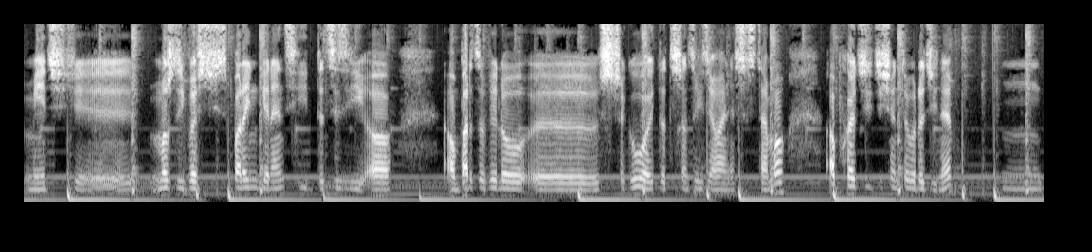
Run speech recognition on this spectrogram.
mieć e, możliwość sporej ingerencji decyzji o, o bardzo wielu e, szczegółach dotyczących działania systemu, obchodzi 10 urodziny. Mm,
